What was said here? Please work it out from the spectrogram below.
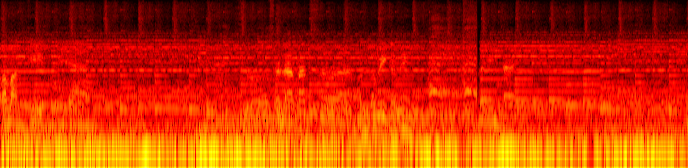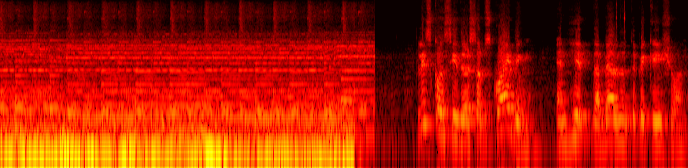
pamangkin. Ayan. Ayan. So, salamat sa on the way kami. Tagaytay. Please consider subscribing and hit the bell notification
